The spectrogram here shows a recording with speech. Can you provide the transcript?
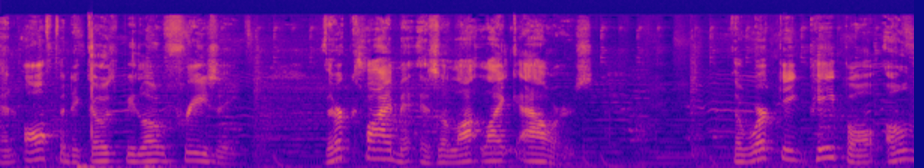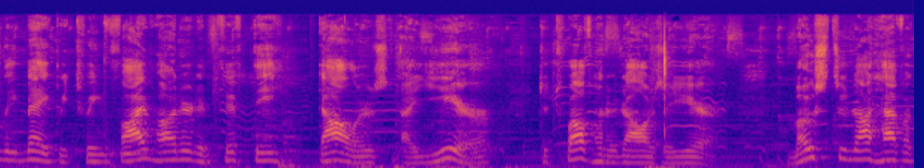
and often it goes below freezing. Their climate is a lot like ours. The working people only make between $550 a year to $1,200 a year. Most do not have a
